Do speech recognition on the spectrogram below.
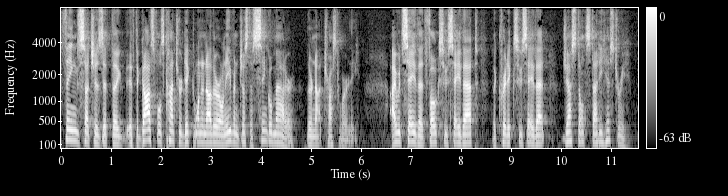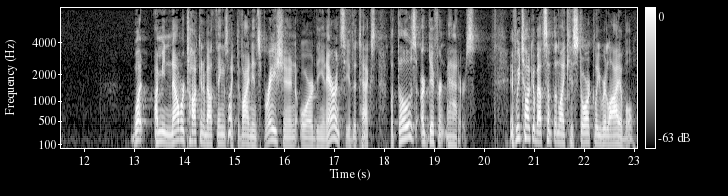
things such as if the, if the Gospels contradict one another on even just a single matter, they're not trustworthy. I would say that folks who say that, the critics who say that, just don't study history. What, I mean, now we're talking about things like divine inspiration or the inerrancy of the text, but those are different matters. If we talk about something like historically reliable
